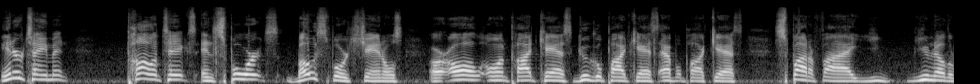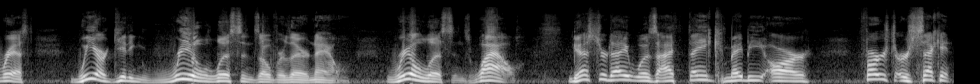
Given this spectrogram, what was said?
entertainment, politics, and sports, both sports channels are all on podcast, Google Podcast, Apple Podcast, Spotify, you you know the rest. We are getting real listens over there now. Real listens. Wow. Yesterday was I think maybe our first or second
